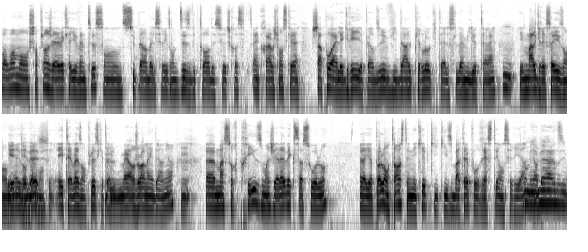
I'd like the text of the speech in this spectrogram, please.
Bon, moi, mon champion, je vais aller avec la Juventus. Ils ont une super belle série. Ils ont 10 victoires de suite. Je crois que c'est incroyable. Je pense que chapeau à Allegri, il a perdu Vidal, Pirlo, qui était le, milieu de terrain. Mm. Et malgré ça, ils ont Et bien, ils ont bien monté. Et Tevez en plus, qui était Mm. le meilleur joueur l'année dernière. Mm. Euh, ma surprise, moi, j'y allais avec Sassuolo. Euh, il y a pas longtemps, c'était une équipe qui, qui se battait pour rester en Serie A. Non, mais ils ont Berardi.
